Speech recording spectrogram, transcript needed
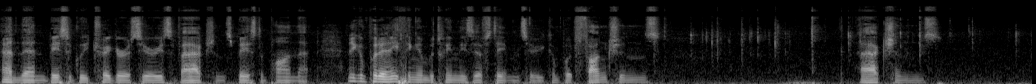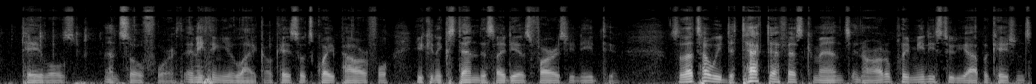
and then basically trigger a series of actions based upon that. And you can put anything in between these if statements here. You can put functions, actions, tables, and so forth. Anything you like. Okay, so it's quite powerful. You can extend this idea as far as you need to. So that's how we detect FS commands in our Autoplay Media Studio applications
